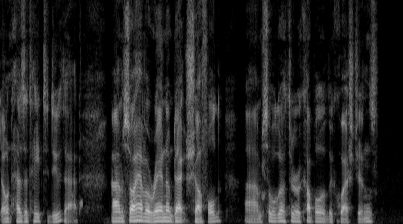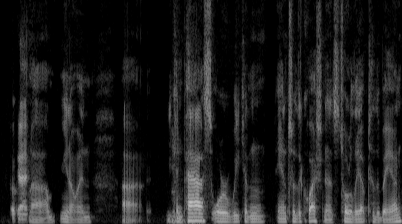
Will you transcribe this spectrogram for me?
don't hesitate to do that. Um, so I have a random deck shuffled. Um, so we'll go through a couple of the questions. Okay. Um, you know, and uh, you can pass or we can answer the question. It's totally up to the band.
